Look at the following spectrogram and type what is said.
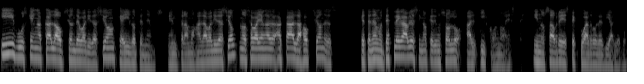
y busquen acá la opción de validación, que ahí lo tenemos. Entramos a la validación, no se vayan a- acá a las opciones que tenemos desplegables, sino que de un solo al icono este, y nos abre este cuadro de diálogo.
